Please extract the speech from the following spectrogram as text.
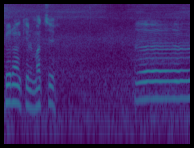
드랑길 맛집. 어,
